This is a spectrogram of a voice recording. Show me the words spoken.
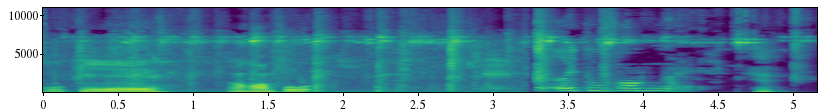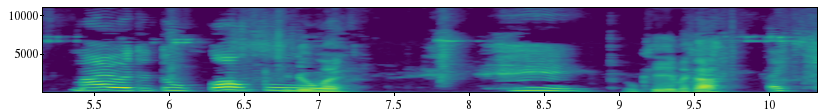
โอเคเอาหอมปู่เอ้ยดูกล้องหน่อยอืม ไม่เอ้ยจะดูกล้องปูไปดูไหมโอเคไหมคะ โอเค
